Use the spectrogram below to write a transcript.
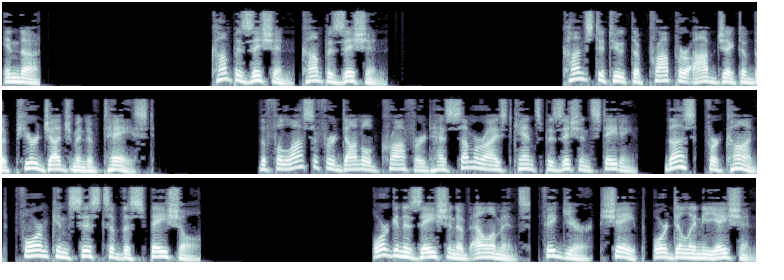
in the composition, composition constitute the proper object of the pure judgment of taste. The philosopher Donald Crawford has summarized Kant's position stating, Thus, for Kant, form consists of the spatial organization of elements, figure, shape, or delineation.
